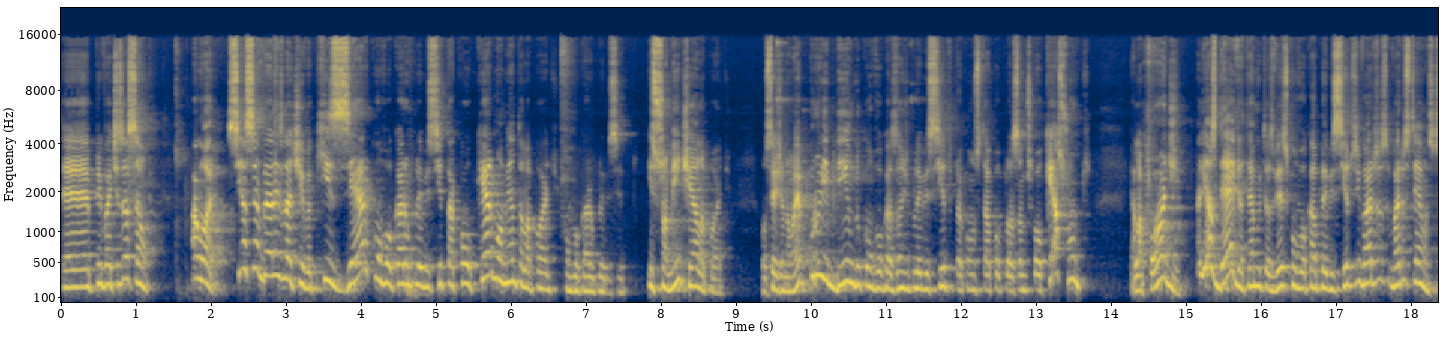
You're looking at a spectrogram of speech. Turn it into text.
uh, privatização. Agora, se a Assembleia Legislativa quiser convocar um plebiscito, a qualquer momento ela pode convocar um plebiscito. E somente ela pode. Ou seja, não é proibindo convocação de plebiscito para consultar a população de qualquer assunto. Ela pode, aliás, deve até muitas vezes convocar plebiscitos em vários, vários temas.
